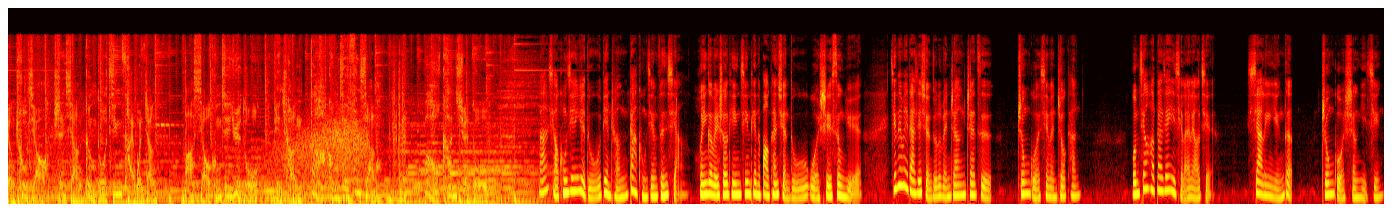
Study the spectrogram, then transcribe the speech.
将触角伸向更多精彩文章，把小空间阅读变成大空间分享。报刊选读，把小空间阅读变成大空间分享。欢迎各位收听今天的报刊选读，我是宋宇。今天为大家选读的文章摘自《中国新闻周刊》，我们将和大家一起来了解夏令营的中国生意经。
